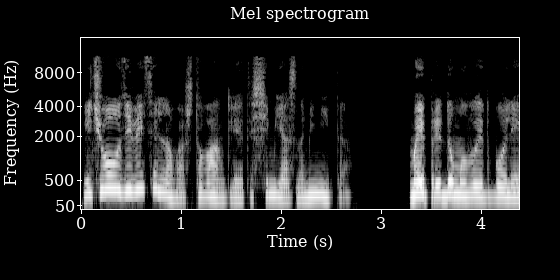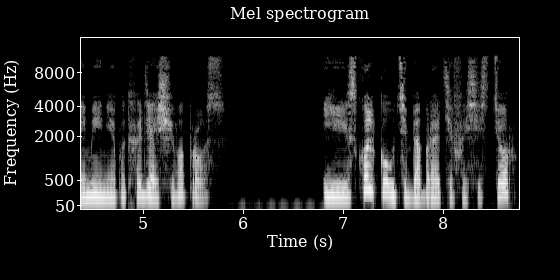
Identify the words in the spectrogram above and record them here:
Ничего удивительного, что в Англии эта семья знаменита. Мэй придумывает более-менее подходящий вопрос. «И сколько у тебя братьев и сестер?»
